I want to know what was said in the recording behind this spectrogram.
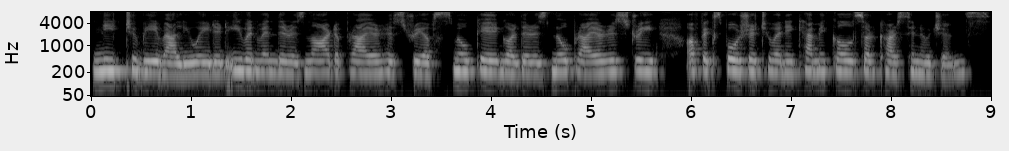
need to be evaluated, even when there is not a prior history of smoking or there is no prior history of exposure to any chemicals or carcinogens.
